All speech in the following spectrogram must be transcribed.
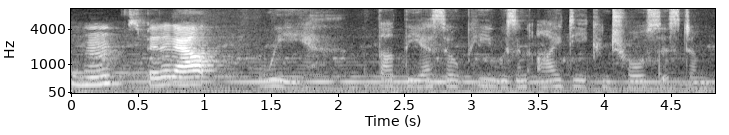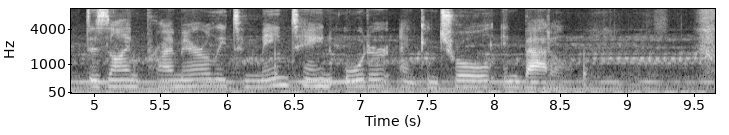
Mm-hmm. Spit it out. we thought the SOP was an ID control system designed primarily to maintain order and control in battle.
